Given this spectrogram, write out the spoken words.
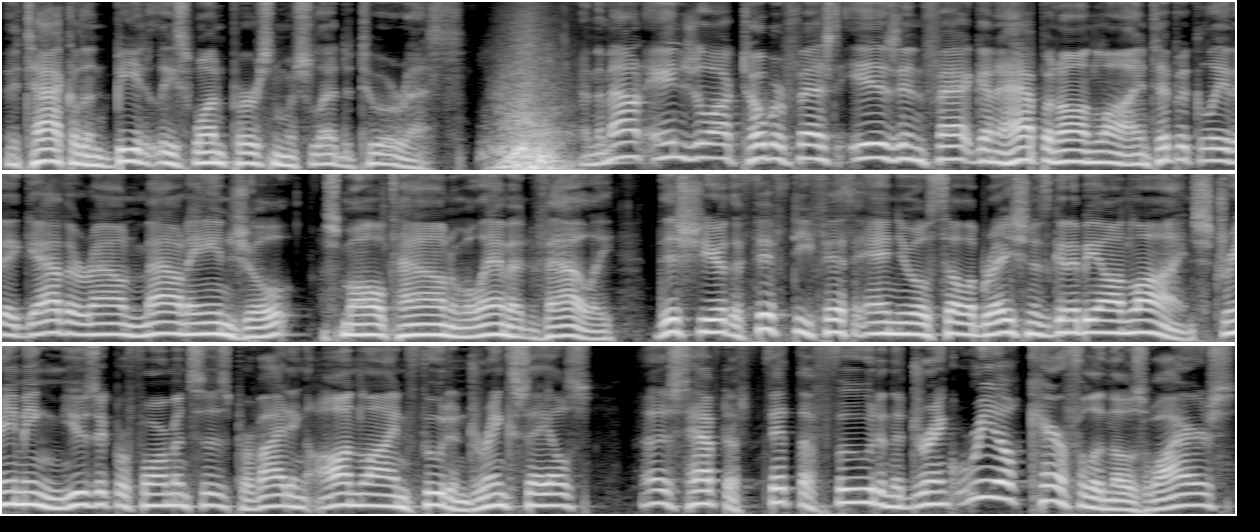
They tackled and beat at least one person, which led to two arrests. And the Mount Angel Oktoberfest is, in fact, going to happen online. Typically, they gather around Mount Angel, a small town in Willamette Valley. This year, the 55th annual celebration is going to be online, streaming music performances, providing online food and drink sales. I just have to fit the food and the drink real careful in those wires.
